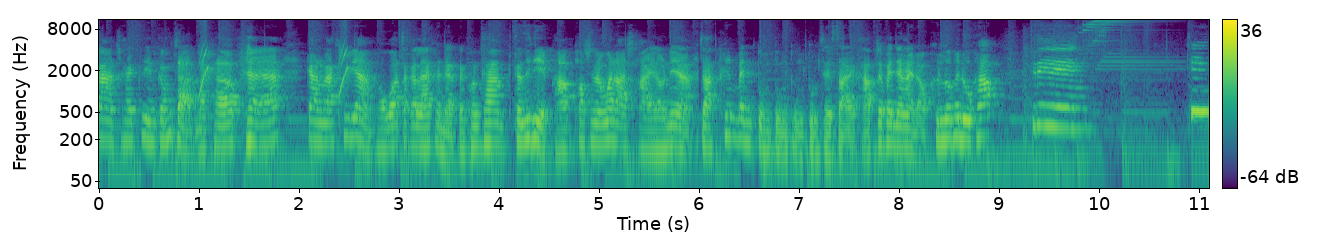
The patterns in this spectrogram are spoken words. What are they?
การใช้ครีมกำจัดนะครับแพ้การแว็กซ์ทุกอย่างเพราะว่าจักรแล้เขินเนี่ยเป็นค่อนข้างเซนซิทีฟครับเพราะฉะนั้นเวลาใช้แล้วเนี่ยจะขึ้นเป็นตุ่มๆตนุ่มๆใสๆครับจะเป็นยังไงเดี๋ยวขึ้นรูปให้ดูครับจริงจริง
